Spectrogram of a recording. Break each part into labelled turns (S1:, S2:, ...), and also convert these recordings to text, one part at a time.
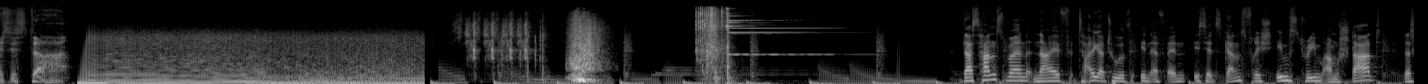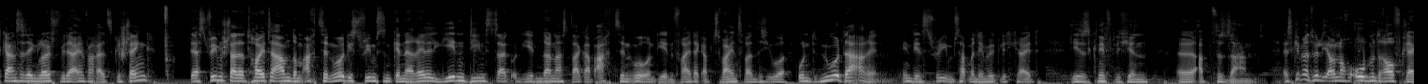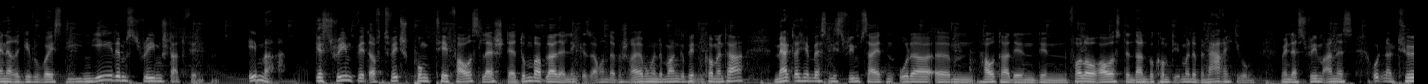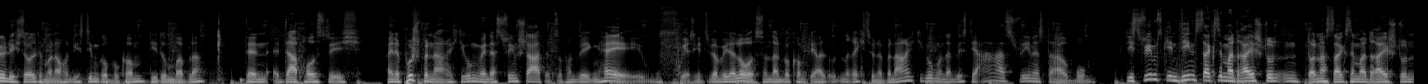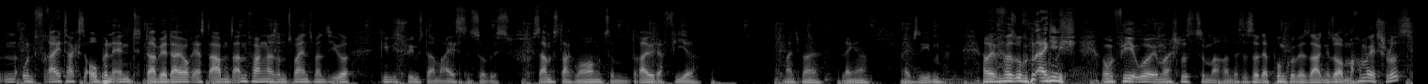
S1: Es ist da. Das Huntsman Knife Tiger Tooth in FN ist jetzt ganz frisch im Stream am Start. Das ganze Ding läuft wieder einfach als Geschenk. Der Stream startet heute Abend um 18 Uhr. Die Streams sind generell jeden Dienstag und jeden Donnerstag ab 18 Uhr und jeden Freitag ab 22 Uhr. Und nur darin, in den Streams, hat man die Möglichkeit, dieses Knifflchen äh, abzusahnen. Es gibt natürlich auch noch obendrauf kleinere Giveaways, die in jedem Stream stattfinden. Immer. Gestreamt wird auf twitch.tv slash der Dummbabler. Der Link ist auch in der Beschreibung und im angepinnten Kommentar. Merkt euch am besten die Streamzeiten oder ähm, haut da den, den Follow raus, denn dann bekommt ihr immer eine Benachrichtigung, wenn der Stream an ist. Und natürlich sollte man auch in die Steam-Gruppe kommen, die Dummbabler. Denn äh, da poste ich eine Push-Benachrichtigung, wenn der Stream startet. So von wegen, hey, jetzt geht's wieder los. Und dann bekommt ihr halt unten rechts eine Benachrichtigung und dann wisst ihr, ah, Stream ist da, boom. Die Streams gehen dienstags immer drei Stunden, donnerstags immer drei Stunden und freitags Open End. Da wir da auch erst abends anfangen, also um 22 Uhr, gehen die Streams da meistens so bis Samstagmorgen zum drei oder vier. Manchmal länger, halb sieben. Aber wir versuchen eigentlich um 4 Uhr immer Schluss zu machen. Das ist so der Punkt, wo wir sagen, so, machen wir jetzt Schluss?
